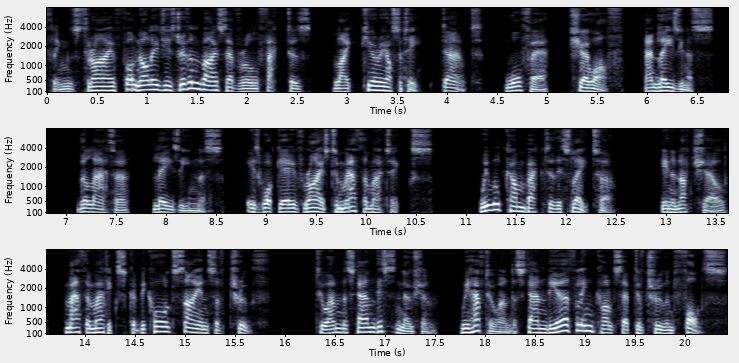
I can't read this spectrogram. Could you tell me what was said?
Earthlings thrive for knowledge is driven by several factors, like curiosity, doubt, warfare, show-off, and laziness. The latter, laziness, is what gave rise to mathematics. We will come back to this later. In a nutshell, mathematics could be called science of truth. To understand this notion, we have to understand the earthling concept of true and false.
